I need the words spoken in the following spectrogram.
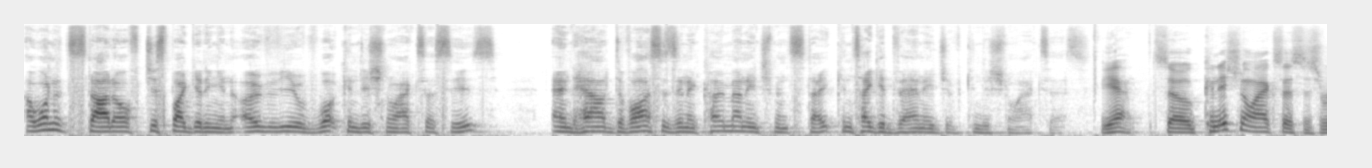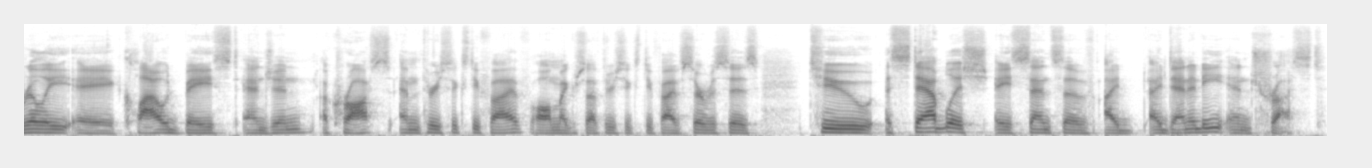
I wanted to start off just by getting an overview of what conditional access is and how devices in a co-management state can take advantage of conditional access. Yeah, so conditional access is really a cloud-based engine across M365, all Microsoft 365 services, to establish a sense of identity and trust.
